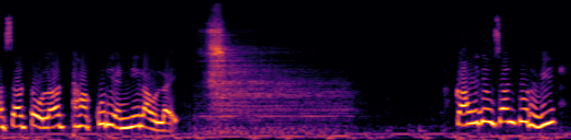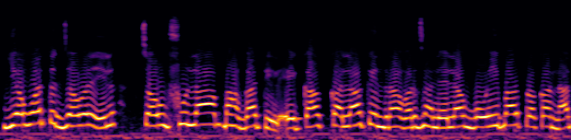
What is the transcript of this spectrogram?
असा टोला ठाकूर यांनी लावलाय. काही दिवसांपूर्वी यवत जवळील चौफुला भागातील एका कला केंद्रावर झालेल्या गोळीबार प्रकरणात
